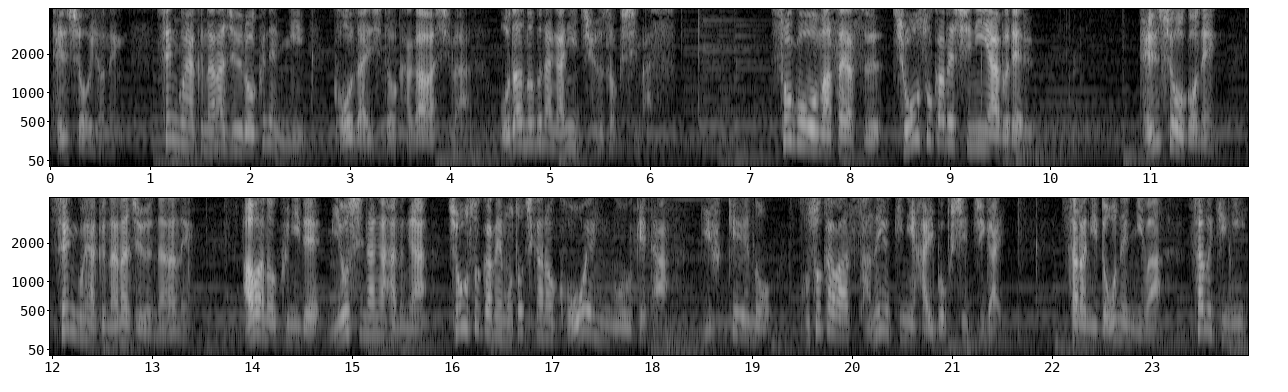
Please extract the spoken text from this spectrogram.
天正4年。1576年に香西氏と香川氏は織田信長に従属します。そごう正康長宗我部氏に敗れる。天正5年。1577年。阿波の国で三好長春が長宗我部元親の講演を受けた岐阜系の細川実行に敗北し自害。さらに同年には讃岐に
